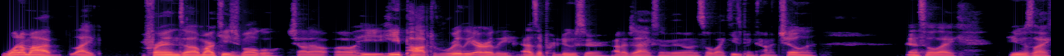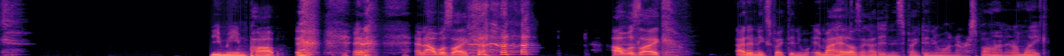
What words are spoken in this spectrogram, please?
one of my like friends, uh, Marquise Mogul, shout out, uh, he he popped really early as a producer out of Jacksonville, and so like he's been kind of chilling, and so like he was like, "You mean pop?" and and I was like, I was like, I didn't expect anyone in my head. I was like, I didn't expect anyone to respond, and I'm like,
